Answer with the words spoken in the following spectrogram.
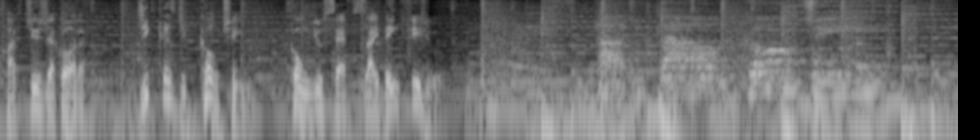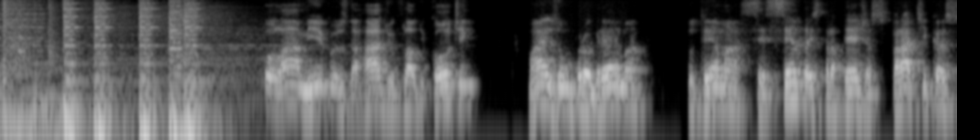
partir de agora, dicas de coaching com Youssef Zaiden Filho. Rádio Cloud Coaching. Olá, amigos da Rádio Cloud Coaching. Mais um programa do tema 60 estratégias práticas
